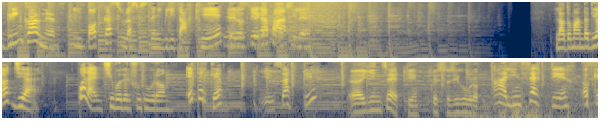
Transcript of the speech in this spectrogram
Green Corner, il podcast sulla sostenibilità che te lo spiega facile. La domanda di oggi è: qual è il cibo del futuro e perché? Gli insetti? Uh, gli insetti, questo sicuro. Ah, gli insetti, ok.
